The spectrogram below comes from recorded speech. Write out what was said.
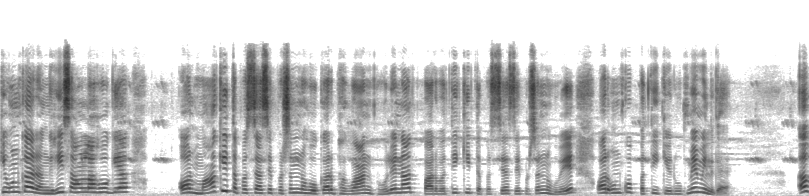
कि उनका रंग ही सांवला हो गया और माँ की तपस्या से प्रसन्न होकर भगवान भोलेनाथ पार्वती की तपस्या से प्रसन्न हुए और उनको पति के रूप में मिल गए। अब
